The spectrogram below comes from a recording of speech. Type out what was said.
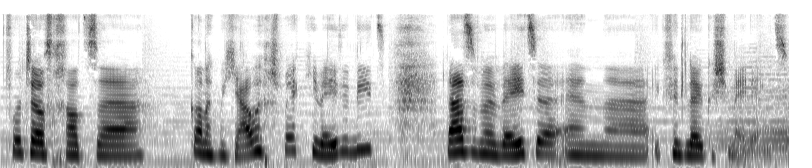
voor hetzelfde gehad uh, kan ik met jou in gesprek. Je weet het niet. Laat het me weten. En uh, ik vind het leuk als je meedenkt.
